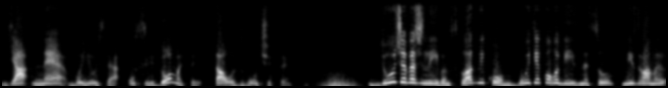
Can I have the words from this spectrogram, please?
я не боюся усвідомити та озвучити? Дуже важливим складником будь-якого бізнесу, ми з вами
